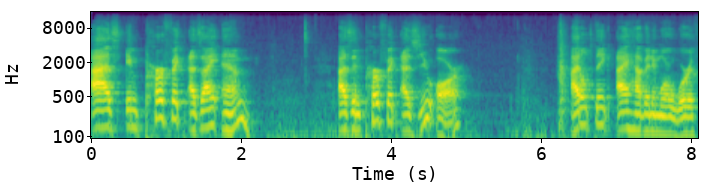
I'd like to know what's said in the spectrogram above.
As imperfect as I am, as imperfect as you are, I don't think I have any more worth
